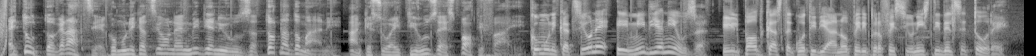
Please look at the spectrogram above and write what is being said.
È tutto, grazie. Comunicazione e Media News torna domani, anche su iTunes e Spotify. Comunicazione e Media News, il podcast quotidiano per i professionisti del settore.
